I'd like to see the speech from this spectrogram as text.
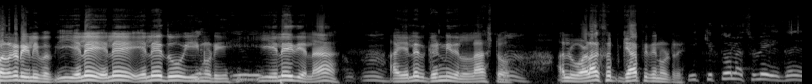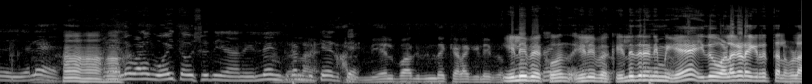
ಒಳಗಡೆ ಇಳಿಬೇಕು. ಈ ಎಲೆ ಎಲೆ ಎಲೆದು ಈ ನೋಡಿ ಈ ಎಲೆ ಇದೆಯಲ್ಲ. ಆ ಗಣ್ಣ ಗಣ್ಣಿದೆಯಲ್ಲ ಲಾಸ್ಟು ಅಲ್ಲಿ ಒಳಗೆ ಸ್ವಲ್ಪ ಗ್ಯಾಪ್ ಇದೆ ನೋಡ್ರಿ. ಈ ಕಿತ್ತೋಲ ಸುಳಿ ಗ- ಎಲೆ ಹಾ ಹಾ ಎಲೆ ಒಳಗೆ ಹೋಯ್ತು ಔಷಧಿ ನಾನು ಇಲ್ಲೇ ನಿಂತ್ಕೊಂಡು ಬಿಟ್ಟೆ ಅದಕ್ಕೆ. ಮೇಲ್ಭಾಗದಿಂದ ಕೆಳಗೆ ಇಳಿಬೇಕು. ಇಳಿಬೇಕು ಇಳಿಬೇಕು. ಇಳಿದ್ರೆ ನಿಮಗೆ ಇದು ಒಳಗಡೆ ಇರುತ್ತಲ್ಲ ಹುಳ.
